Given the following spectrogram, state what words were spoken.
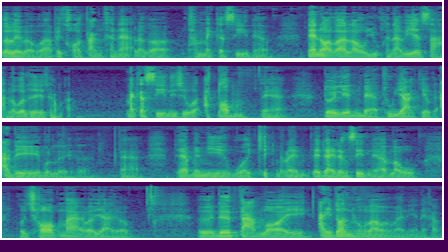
ก็เลยแบบว่าไปขอตังคณะ แล้วก็ทำแมกกาซีนนะครับ แน่นอนว่าเราอยู่คณะวิทยาศาสตร์เราก็เลยทำแมกกาซีนที่ชื่อว่าอะตอมนะฮะโดยเรียนแบบทุกอย่างเกี่ยวกับ a day หมดเลยครับ นะฮะแทบไม่มีหัวคิดอะไรใด ๆ ทั้งสิ้นนะครับ เราเราชอบมากเราอยากแบบเออเดินตามรอยไอดอลของเราประมาณนี้นะครับ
